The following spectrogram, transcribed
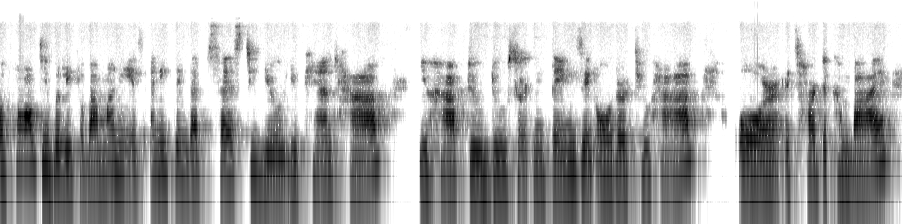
a faulty belief about money is anything that says to you, you can't have, you have to do certain things in order to have, or it's hard to come by,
